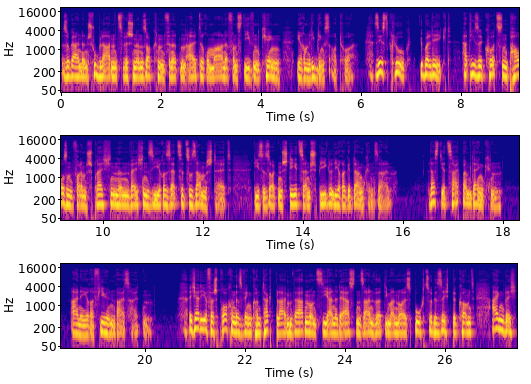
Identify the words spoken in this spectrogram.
Sogar in den Schubladen zwischen den Socken findet man alte Romane von Stephen King, ihrem Lieblingsautor. Sie ist klug, überlegt, hat diese kurzen Pausen vor dem Sprechen, in welchen sie ihre Sätze zusammenstellt. Diese sollten stets ein Spiegel ihrer Gedanken sein. Lasst ihr Zeit beim Denken, eine ihrer vielen Weisheiten. Ich hatte ihr versprochen, dass wir in Kontakt bleiben werden und sie eine der ersten sein wird, die mein neues Buch zu Gesicht bekommt. Eigentlich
